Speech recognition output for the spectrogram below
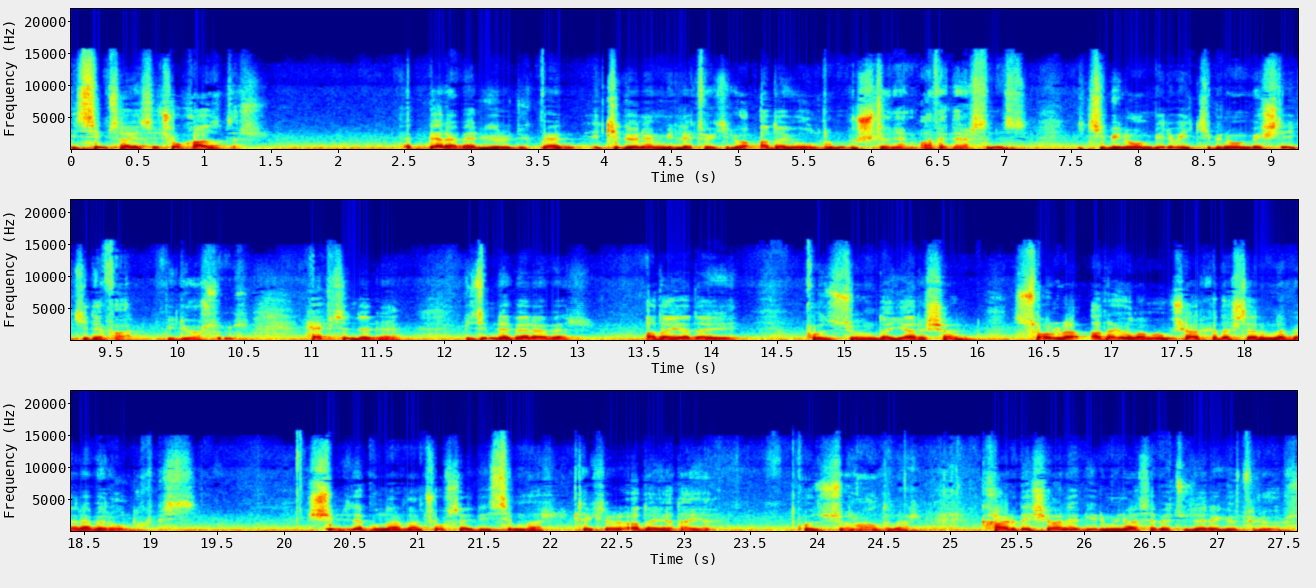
isim sayısı çok azdır. Hep beraber yürüdük. Ben iki dönem milletvekili adayı oldum. Üç dönem affedersiniz. 2011 ve 2015'te iki defa biliyorsunuz. Hepsinde de bizimle beraber aday adayı pozisyonunda yarışan sonra aday olamamış arkadaşlarımla beraber olduk biz. Şimdi de bunlardan çok sayıda isim var. Tekrar aday adayı pozisyonu aldılar. Kardeşane bir münasebet üzere götürüyoruz.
